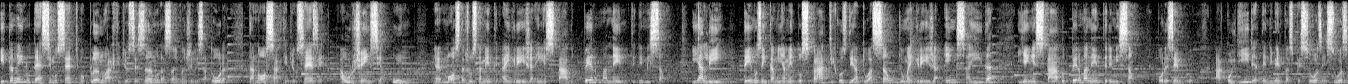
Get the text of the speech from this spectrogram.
E também no 17º Plano Arquidiocesano da Ação Evangelizadora da nossa arquidiocese, a urgência 1 né, mostra justamente a igreja em estado permanente de missão. E ali temos encaminhamentos práticos de atuação de uma igreja em saída e em estado permanente de missão. Por exemplo, acolher e atendimento às pessoas em suas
